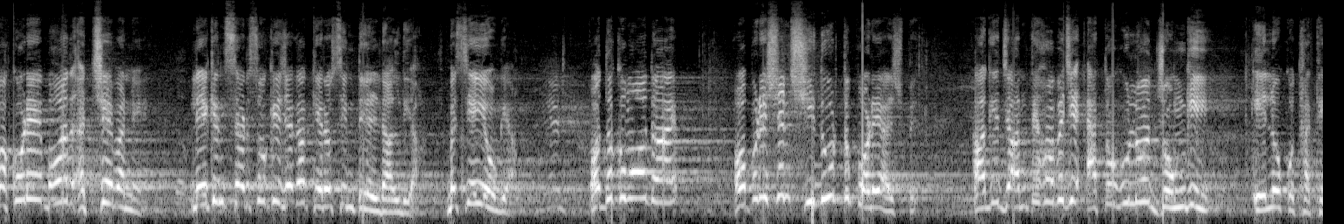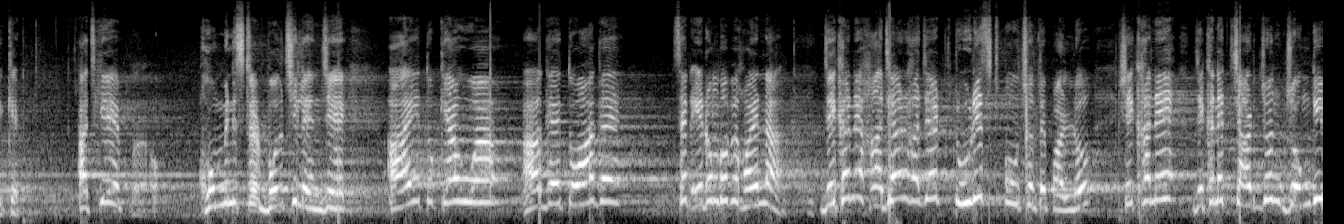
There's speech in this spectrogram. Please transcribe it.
पकोड़े बहुत अच्छे बने लेकिन सरसों की जगह केरोसिन तेल डाल दिया बस यही हो गया অধ্যক্ষ মহোদয় অপারেশন সিঁদুর তো পরে আসবে আগে জানতে হবে যে এতগুলো জঙ্গি এলো কোথা থেকে আজকে হোম মিনিস্টার বলছিলেন যে আয় তো ক্যা হুয়া আ গে তো আ গে স্যার এরম ভাবে হয় না যেখানে হাজার হাজার ট্যুরিস্ট পৌঁছতে পারলো সেখানে যেখানে চারজন জঙ্গি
